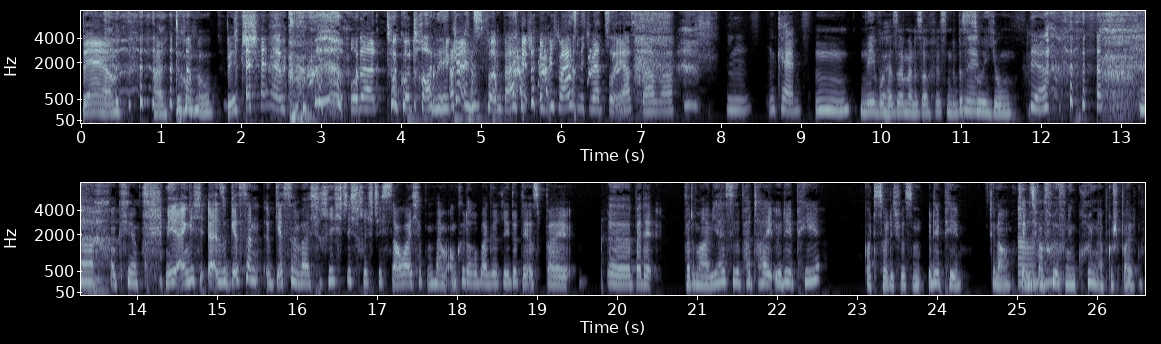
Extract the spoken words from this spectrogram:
Bam. Adorno, Bitch. Oder Tokotronic, eins von beiden. Ich weiß nicht, wer zuerst da war. Hm, okay. Mm, nee, woher soll man das auch wissen? Du bist nee. so jung. Ja. ja, okay. Nee, eigentlich, also gestern, gestern war ich richtig, richtig sauer. Ich habe mit meinem Onkel darüber geredet, der ist bei, äh, bei der, warte mal, wie heißt diese Partei? ÖDP? Gott, das sollte ich wissen. ÖDP, genau. Die Aha. haben sich mal früher von den Grünen abgespalten.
